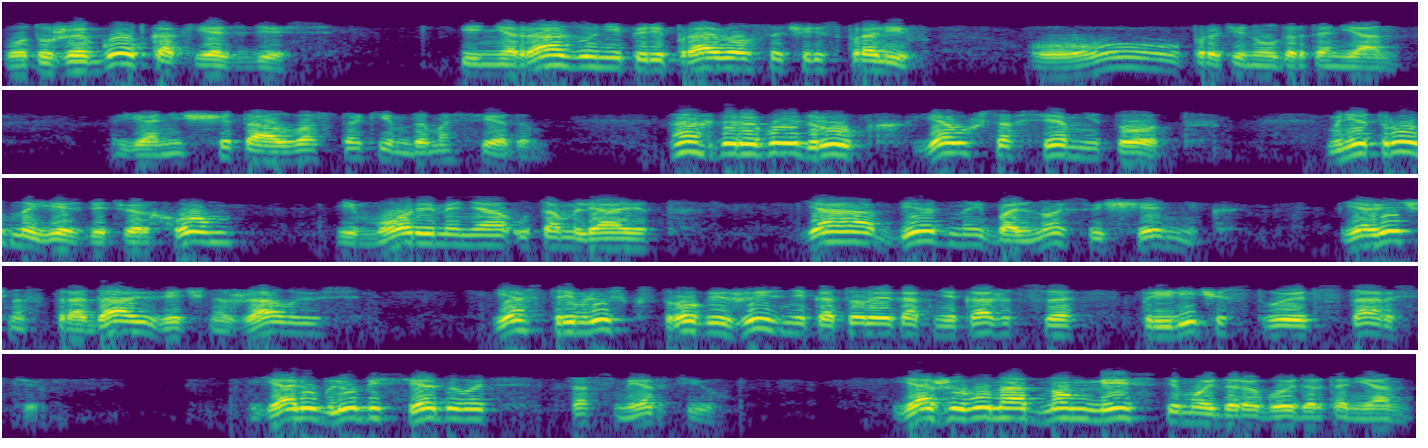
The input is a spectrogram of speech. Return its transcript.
Вот уже год, как я здесь, и ни разу не переправился через пролив». «О, — протянул Д'Артаньян, — я не считал вас таким домоседом. Ах, дорогой друг, я уж совсем не тот. Мне трудно ездить верхом, и море меня утомляет. Я бедный больной священник». Я вечно страдаю, вечно жалуюсь. Я стремлюсь к строгой жизни, которая, как мне кажется, приличествует старости. Я люблю беседовать со смертью. Я живу на одном месте, мой дорогой Д'Артаньян.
